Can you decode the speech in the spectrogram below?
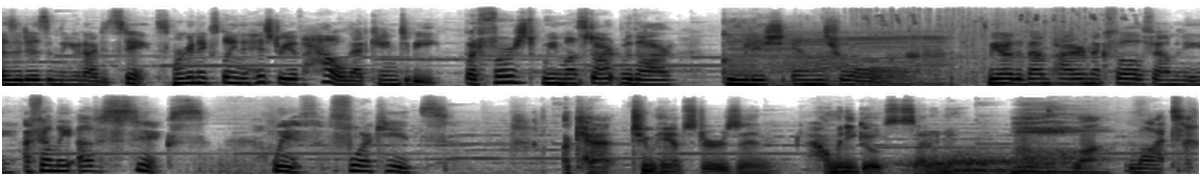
as it is in the United States. We're going to explain the history of how that came to be. But first, we must start with our ghoulish intro. We are the Vampire McFall family, a family of six with four kids. A cat, two hamsters, and how many ghosts? I don't know. a lot. Lot.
